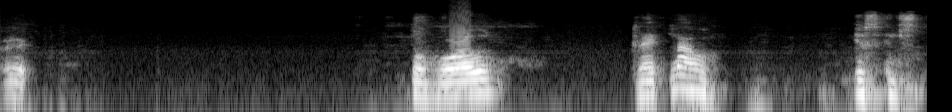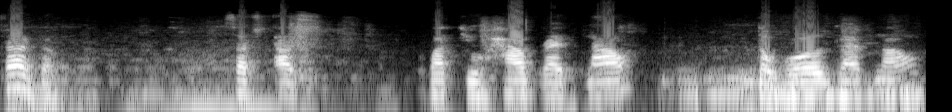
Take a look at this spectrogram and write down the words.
earth. The world right now is in struggle, such as what you have right now, the world right now,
